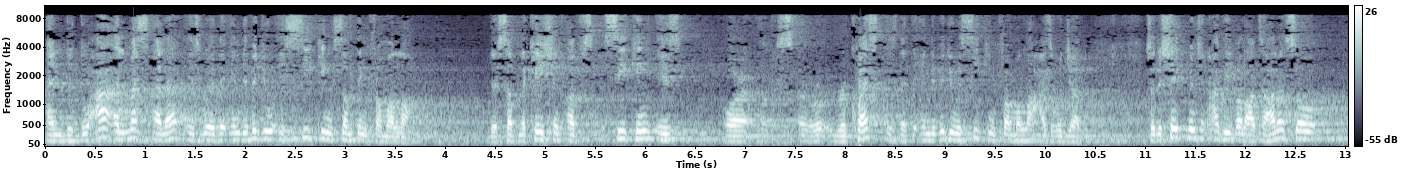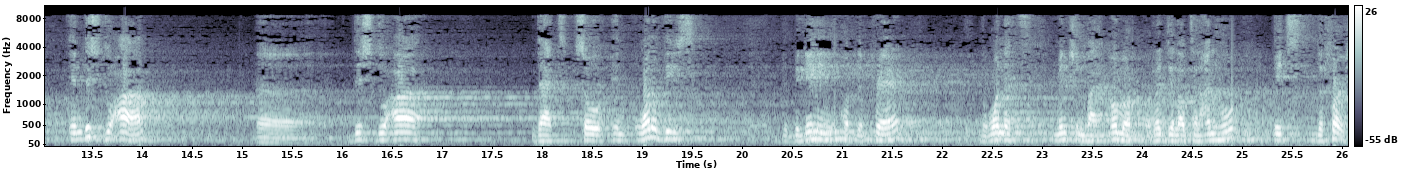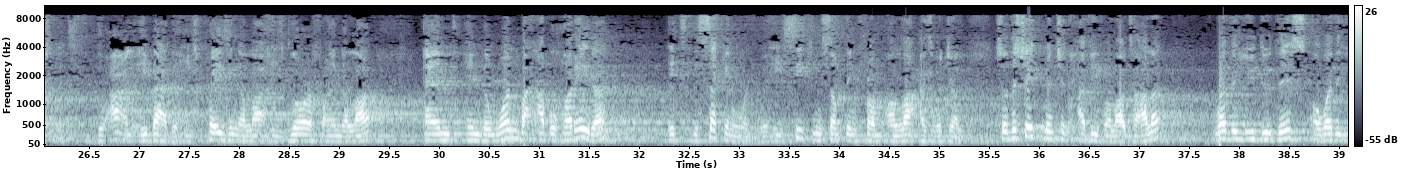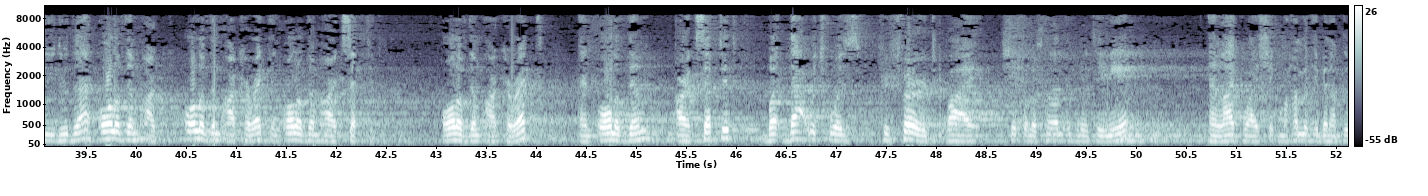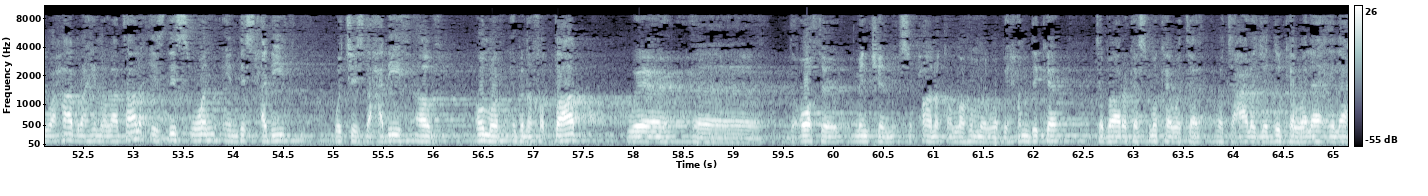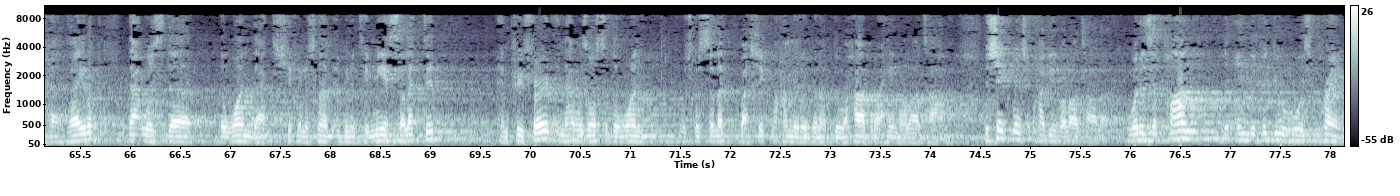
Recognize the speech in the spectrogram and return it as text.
And the dua al-mas'ala is where the individual is seeking something from Allah. The supplication of seeking is, or request is that the individual is seeking from Allah Azza wa Jal. So the Shaykh mentioned Habib Allah Ta'ala. So in this dua, uh, this dua that, so in one of these, the beginning of the prayer, the one that's mentioned by Umar radiallahu anhu, it's the first, it's dua al-ibadah. He's praising Allah, he's glorifying Allah. And in the one by Abu Huraira, it's the second one where he's seeking something from Allah Azza wa So the Shaykh mentioned Habib Allah Ta'ala, whether you do this or whether you do that, all of them are all of them are correct and all of them are accepted. All of them are correct and all of them are accepted, but that which was preferred by Shaykh al-Islam ibn Taymiyyah and likewise Shaykh Muhammad ibn Abdul Wahhab rahimahullah ta'ala is this one in this hadith, which is the hadith of Umar ibn Khattab, where uh, the author mentioned, Subhanak Allahumma wa bihamdika, tabarak asmuka wa ta'ala jadduka wa la ilaha ghayruk. That was the, the one that Sheikh al-Islam ibn Taymiyyah selected and preferred, and that was also the one which was selected by Sheikh Muhammad ibn Abdul Wahab, rahimahullah ta'ala. The Sheikh mentioned Habib Allah ta'ala. What is upon the individual who is praying?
